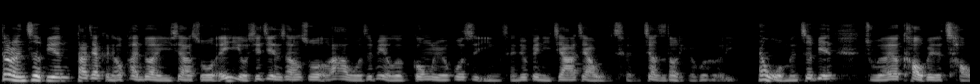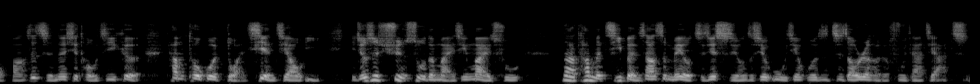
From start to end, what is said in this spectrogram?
当然，这边大家可能要判断一下，说，哎，有些建商说啊，我这边有个公园或是影城，就给你加价五成，这样子到底合不合理？但我们这边主要要靠背的炒房，是指那些投机客，他们透过短线交易，也就是迅速的买进卖出，那他们基本上是没有直接使用这些物件，或者是制造任何的附加价值，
